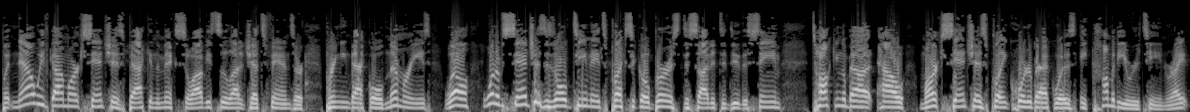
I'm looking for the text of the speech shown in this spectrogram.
But now we've got Mark Sanchez back in the mix, so obviously a lot of Jets fans are bringing back old memories. Well, one of Sanchez's old teammates, Plaxico Burress, decided to do the same talking about how Mark Sanchez playing quarterback was a comedy routine, right?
